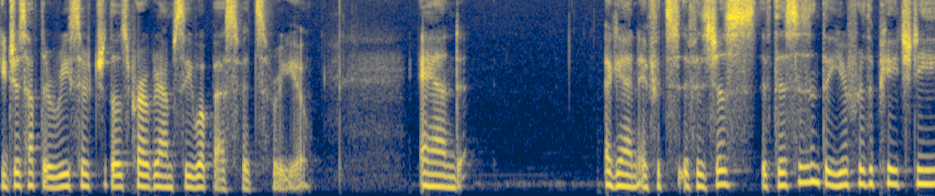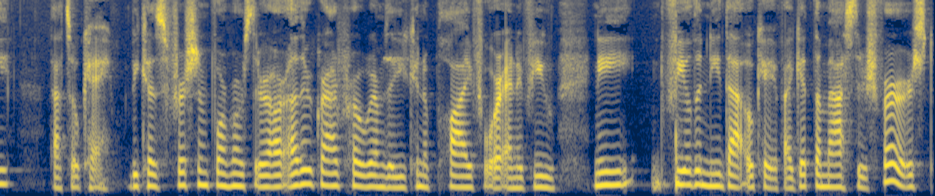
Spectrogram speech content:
You just have to research those programs, see what best fits for you. And again, if it's if it's just if this isn't the year for the PhD, that's okay. Because first and foremost, there are other grad programs that you can apply for. And if you need feel the need that, okay, if I get the master's first,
